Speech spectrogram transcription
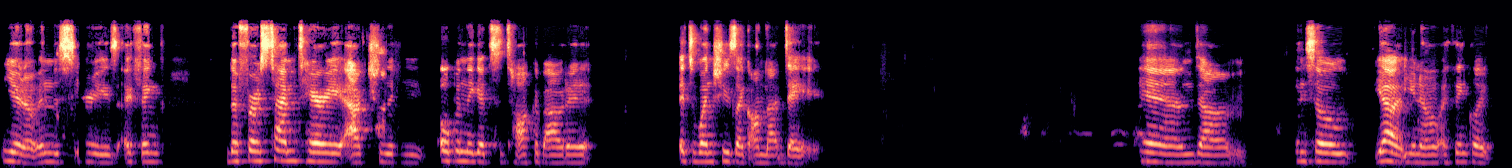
you know, in the series, I think the first time Terry actually openly gets to talk about it it's when she's like on that date and um and so yeah you know i think like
